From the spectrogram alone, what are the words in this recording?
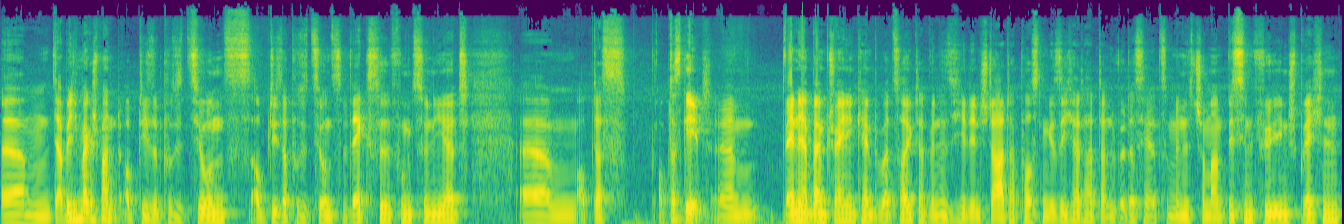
Ähm, da bin ich mal gespannt, ob, diese Positions, ob dieser Positionswechsel funktioniert, ähm, ob, das, ob das geht. Ähm, wenn er beim Training Camp überzeugt hat, wenn er sich hier den Starterposten gesichert hat, dann wird das ja zumindest schon mal ein bisschen für ihn sprechen.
